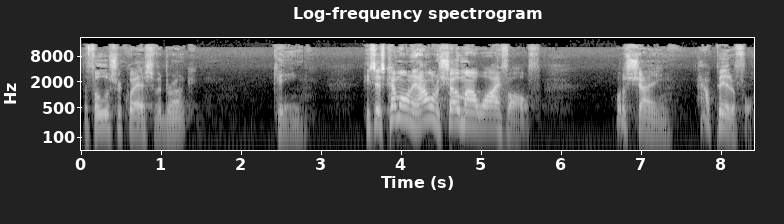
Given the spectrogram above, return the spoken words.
The foolish request of a drunk king. He says, Come on in, I want to show my wife off. What a shame. How pitiful.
